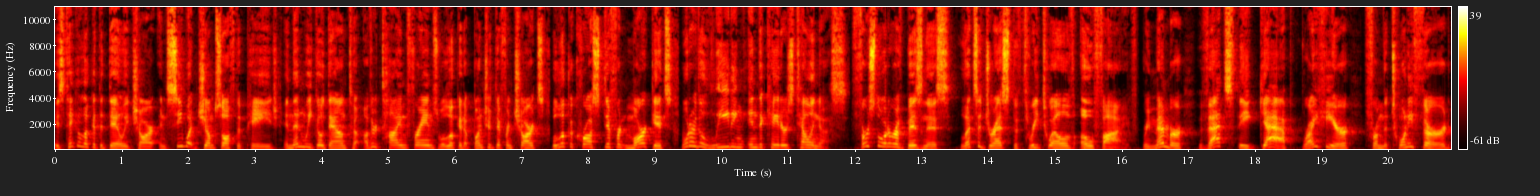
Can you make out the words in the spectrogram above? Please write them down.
is take a look at the daily chart and see what jumps off the page, and then we go down to other time frames. We'll look at a bunch of different charts. We'll look across different markets what are the leading indicators telling us? First order of business, let's address the 312.05. Remember, that's the gap right here from the 23rd,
